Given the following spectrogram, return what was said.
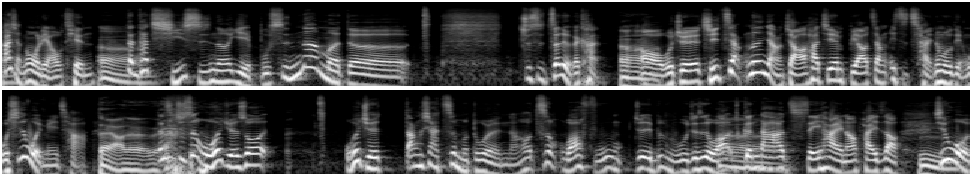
他想跟我聊天，但他其实呢也不是那么的。就是真的有在看哦，我觉得其实这样那讲，假如他今天不要这样一直踩那么多点，我其实我也没差。对啊，对对。但是就是我会觉得说，我会觉得当下这么多人，然后这我要服务，就是不是服务，就是我要跟大家 say hi，然后拍照。其实我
